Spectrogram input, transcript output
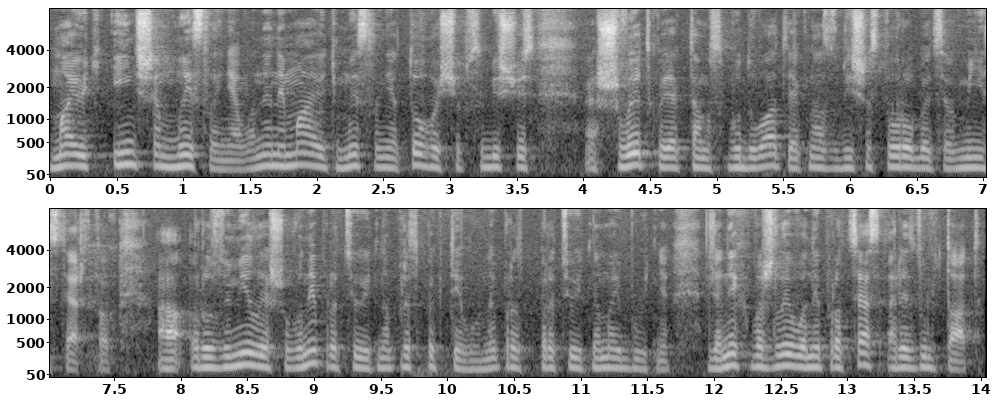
мають інше мислення. Вони не мають мислення того, щоб собі щось е, швидко, як там збудувати, як нас більшинство робиться в міністерствах, а розуміли, що вони працюють на перспективу, вони працюють на майбутнє. Для них важливо не процес, а результат.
